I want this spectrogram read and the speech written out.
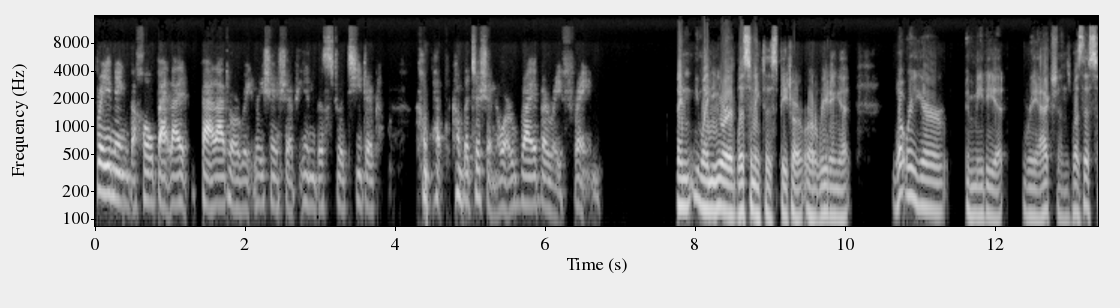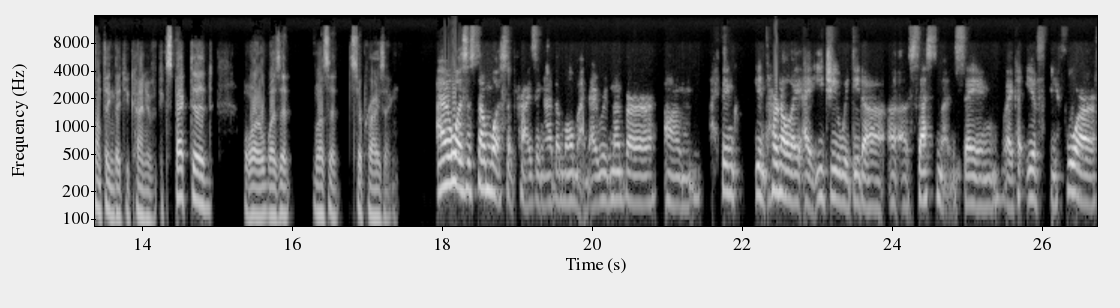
framing the whole bilateral relationship in the strategic comp- competition or rivalry frame. When when you were listening to the speech or, or reading it, what were your immediate reactions? Was this something that you kind of expected? Or was it was it surprising? I was somewhat surprising at the moment. I remember, um, I think internally at EG we did a, a, assessment saying like if before,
